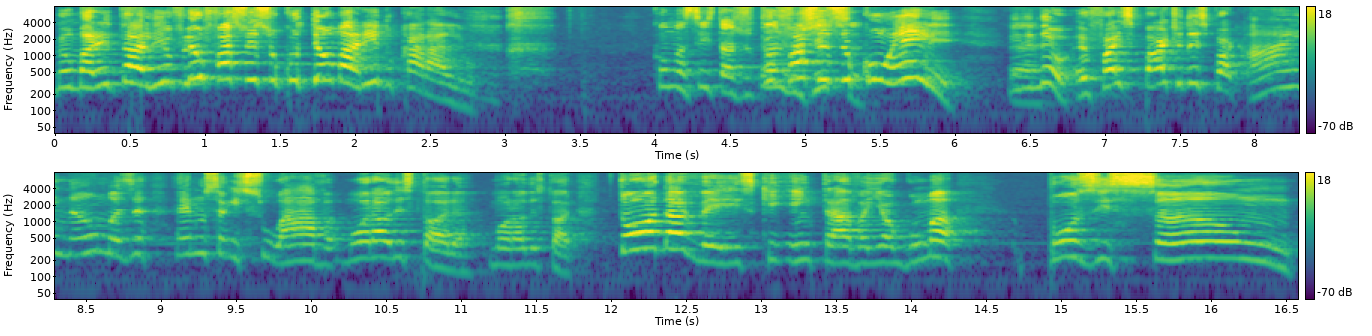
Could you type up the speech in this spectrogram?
meu marido tá ali. Eu falei, eu faço isso com o teu marido, caralho. Como assim? Você tá Eu ajudando faço jiu-jitsu? isso com ele. É. Entendeu? Eu faz parte do esporte. Ai, não, mas é, é não sei. E suava. Moral da história. Moral da história. Toda vez que entrava em alguma posição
